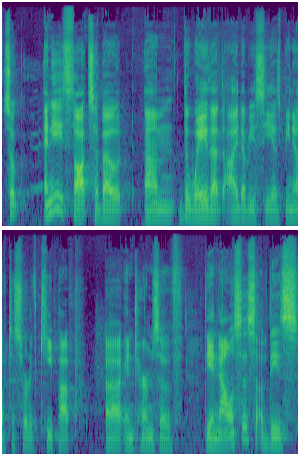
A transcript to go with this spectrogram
so, any thoughts about um, the way that the IWC has been able to sort of keep up uh, in terms of the analysis of these,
